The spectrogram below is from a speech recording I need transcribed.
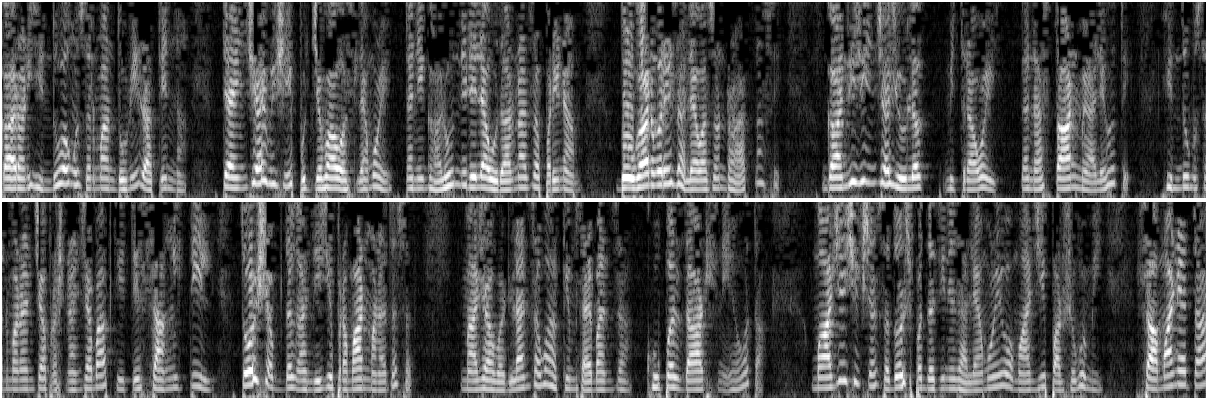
कारण हिंदू व मुसलमान दोन्ही जातींना त्यांच्याविषयी पूज्यभाव असल्यामुळे त्यांनी घालून दिलेल्या उदाहरणाचा परिणाम दोघांवरही झाल्यापासून राहत नसे. गांधीजींच्या जिवलक मित्रावळीत त्यांना स्थान मिळाले होते. हिंदू मुसलमानांच्या प्रश्नांच्या बाबतीत ते सांगतील. तो शब्द गांधीजी प्रमाण म्हणत असत. माझ्या वडिलांचा व हकीम साहेबांचा खूपच दाट स्नेह होता. माझे शिक्षण सदोष पद्धतीने झाल्यामुळे व माझी पार्श्वभूमी सामान्यतः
